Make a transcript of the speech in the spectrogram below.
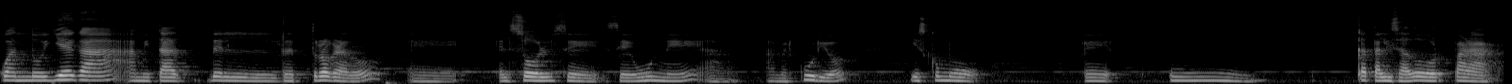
Cuando llega a mitad del retrógrado, eh, el Sol se, une a, Mercurio y es como eh, un catalizador para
